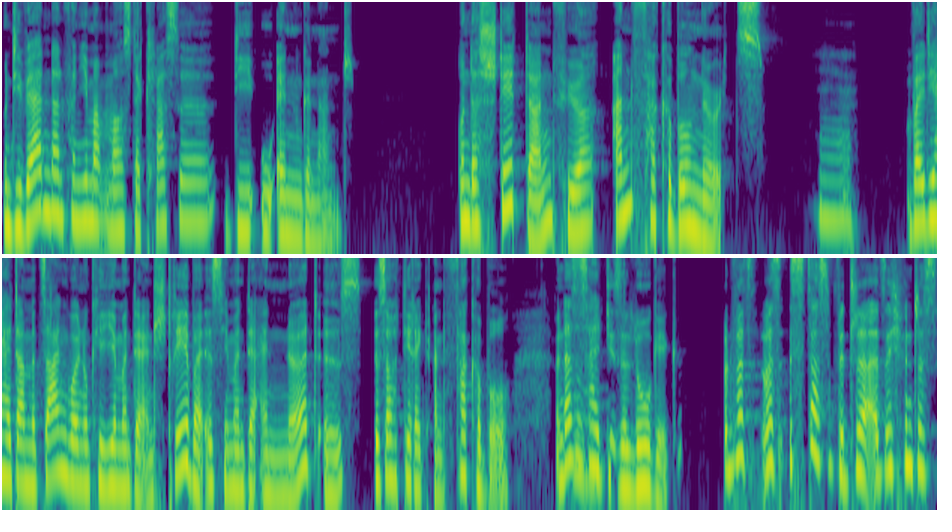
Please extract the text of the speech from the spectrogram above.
und die werden dann von jemandem aus der Klasse die UN genannt. Und das steht dann für Unfuckable Nerds. Hm. Weil die halt damit sagen wollen, okay, jemand, der ein Streber ist, jemand, der ein Nerd ist, ist auch direkt unfuckable. Und das hm. ist halt diese Logik. Und was, was ist das bitte? Also ich finde das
